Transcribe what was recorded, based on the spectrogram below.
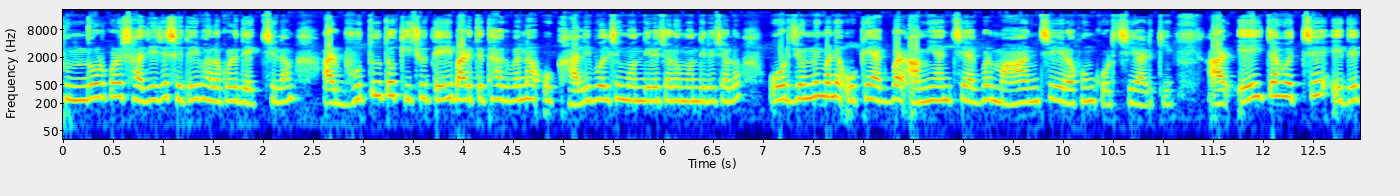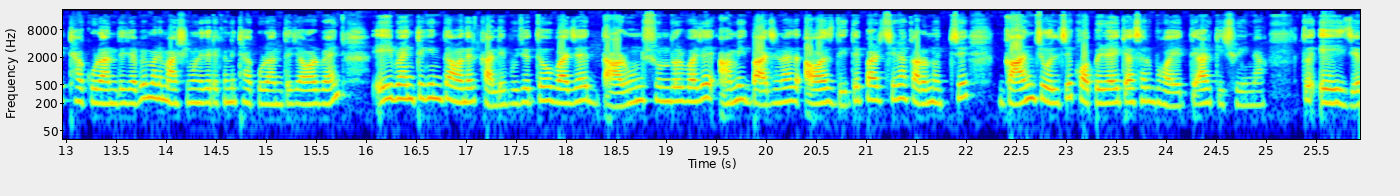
সুন্দর করে সাজিয়েছে, সেটাই ভালো করে দেখছিলাম। আর ভূতু তো কিছুতেই বাড়িতে থাকবে না। ও খালি বলছে, মন্দিরে চলো মন্দিরে চলো। ওর জন্যই মানে ওকে একবার আমি আনছি, একবার মা আনছে, এরকম করছি আর কি। আর এইটা হচ্ছে এদের ঠাকুর আনতে যাবে মানে মাসিমণিদের এখানে ঠাকুর আনতে যাওয়ার ব্যান্ড। এই ব্যান্ডটা কিন্তু আমাদের কালী পুজোতেও বাজায়। দারুণ সুন্দর বাজায়। আমি বাজনার আওয়াজ দিতে পারছি না, কারণ হচ্ছে গান চলছে কপিরাইট আসার ভয়েতে আর কিছুই না। তো এই যে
